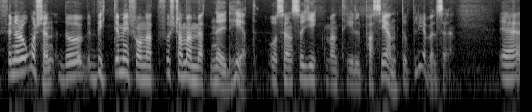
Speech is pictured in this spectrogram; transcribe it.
För några år sedan då bytte man från att först har man mött nöjdhet och sen så gick man till patientupplevelse. Eh,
